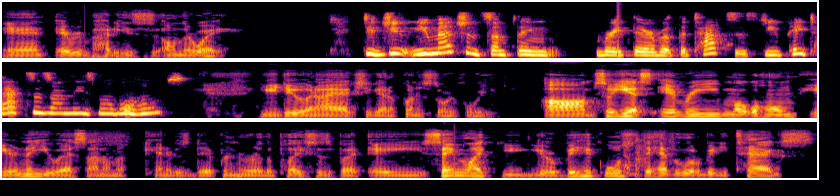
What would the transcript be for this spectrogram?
and everybody's on their way. Did you you mentioned something right there about the taxes? Do you pay taxes on these mobile homes? You do, and I actually got a funny story for you. Um, so yes, every mobile home here in the U.S. I don't know if Canada's different or other places, but a same like you, your vehicles, they have a little bitty tags.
